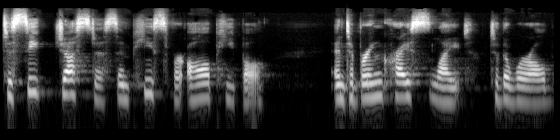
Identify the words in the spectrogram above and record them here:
to seek justice and peace for all people, and to bring Christ's light to the world.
